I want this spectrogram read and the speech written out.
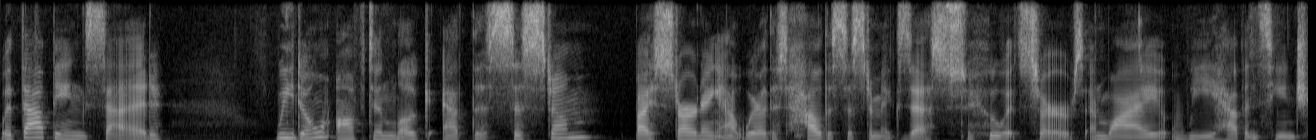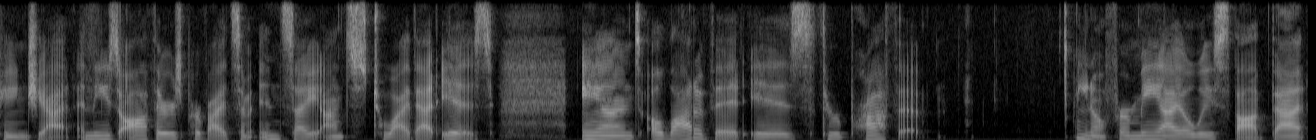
with that being said, we don't often look at the system by starting at where this how the system exists, who it serves, and why we haven't seen change yet. And these authors provide some insight on to why that is. And a lot of it is through profit. You know, for me, I always thought that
